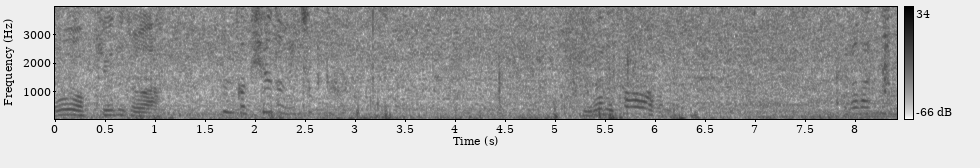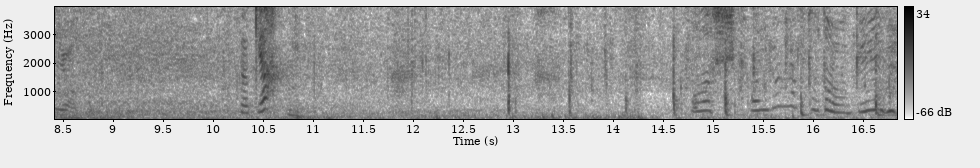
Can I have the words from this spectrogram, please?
오, 뷰도 좋아. 그러니까 뷰도 미쳤다. 이거는 처음 와본다. 들어가 시기요. 여기야? 와씨 완전 예쁘다 여기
